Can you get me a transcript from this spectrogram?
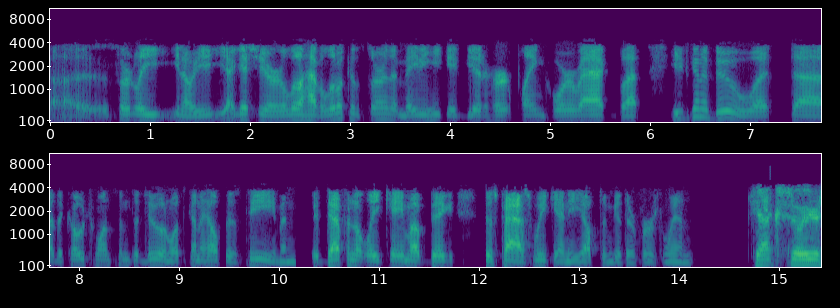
Uh, certainly, you know, I guess you're a little have a little concern that maybe he could get hurt playing quarterback, but he's going to do what uh, the coach wants him to do and what's going to help his team. And it definitely came up big this past weekend. He helped them get their first win. Jack Sawyer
